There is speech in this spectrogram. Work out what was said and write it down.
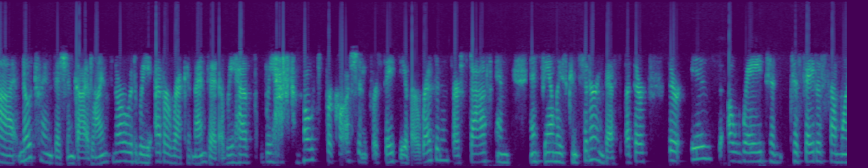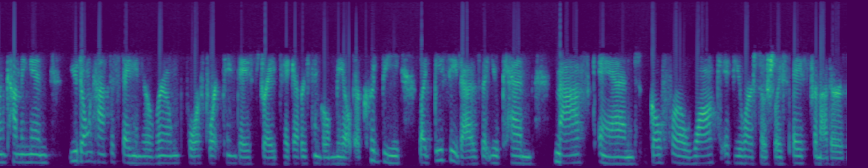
uh, no transition guidelines, nor would we ever recommend it. We have we have the most precaution for safety of our residents, our staff, and and families considering this. But there there is a way to to say to someone coming in, you don't have to stay in your room for 14 days straight, take every single meal. There could be like BC does that you can mask and go for a walk if you are socially spaced from others,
